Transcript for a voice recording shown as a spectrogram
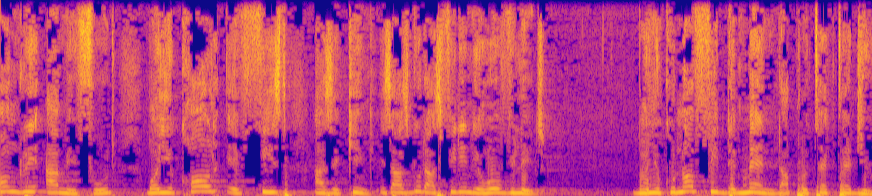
hungry army food, but you called a feast as a king. It's as good as feeding the whole village but you could not feed the men that protected you.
